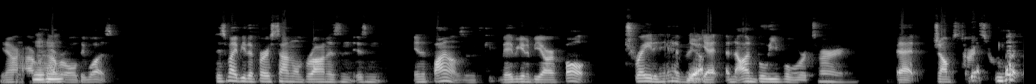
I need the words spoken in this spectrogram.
You know, however, Mhm. however old he was. This might be the first time LeBron isn't isn't in the finals, and it's maybe going to be our fault. Trade him and Yeah. get an unbelievable return that jumpstarts. But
